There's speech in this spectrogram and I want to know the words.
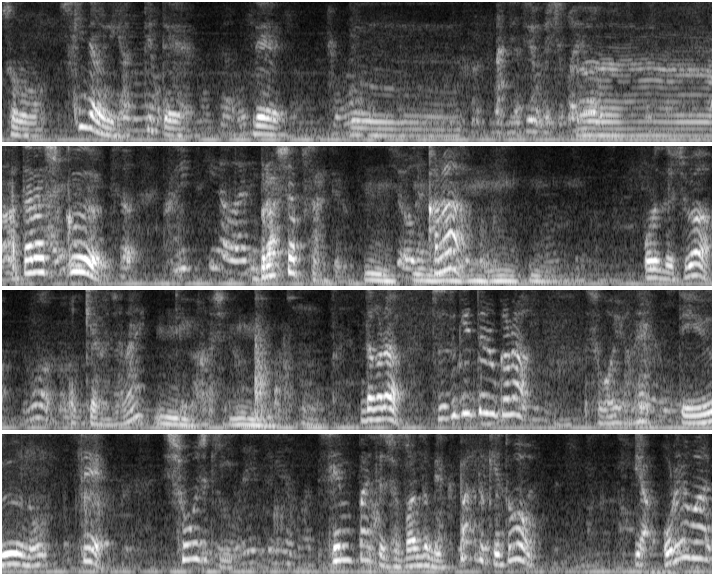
その好きなようにやっててでうーんうーん新しくブラッシュアップされてる。から俺たちは OK なんじゃない？っていう話うん。だから続けてるからすごいよね。っていうのって正直先輩たちのバンドもいっぱいあるけどいや俺は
